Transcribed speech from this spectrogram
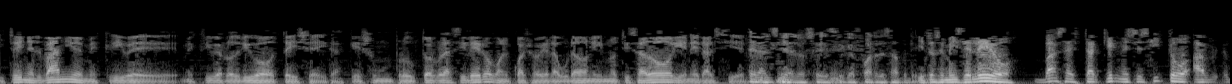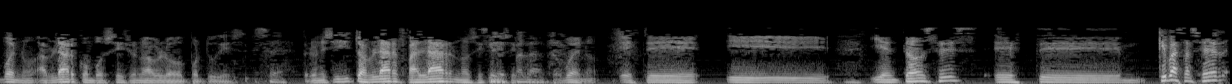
y estoy en el baño y me escribe me escribe Rodrigo Teixeira, que es un productor brasilero con el cual yo había laburado en Hipnotizador y en Era al Cielo. Era el cielo, sí, sí, que fuerte esa Y película. entonces me dice, Leo, vas a estar, que necesito, hab- bueno, hablar con vos, yo no hablo portugués, Sí. pero necesito hablar, falar, no sé qué, Sí, no sé cuánto. Bueno, este, y, y entonces, este, ¿qué vas a hacer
